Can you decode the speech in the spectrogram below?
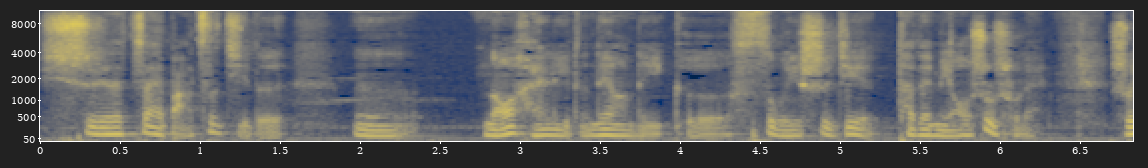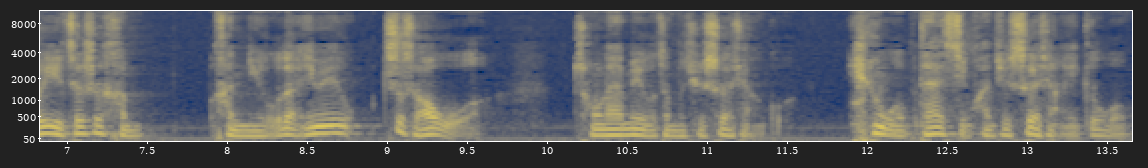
是在把自己的嗯脑海里的那样的一个思维世界，他在描述出来，所以这是很很牛的。因为至少我从来没有这么去设想过，因为我不太喜欢去设想一个我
